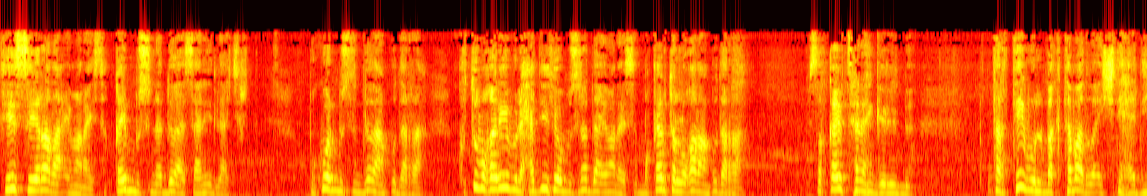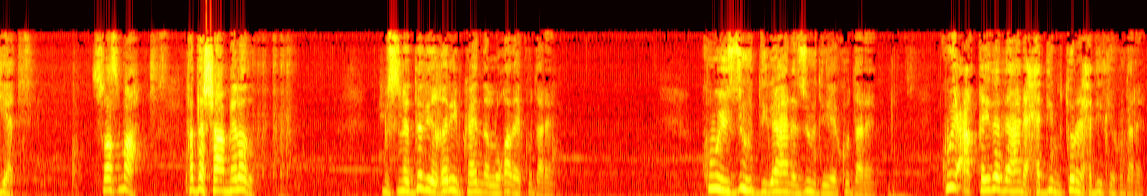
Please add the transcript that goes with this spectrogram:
Kii siiradaa imanaysa qeyb musnado asaaniid laa jirta. Ma kuwan musnadadaan ku daraa kutub gariibulxadiid oo musnadaa imanaysa ma qeybta luqadaan ku daraa mise qeybtanaan gelina tartiibu lmaktabaat waa ijtihaadiyaat saas maaha hadda shaamiladu musnadadii gariibka ahaydna luqaday ku dareen. Kuwii zuhdiga ahna zuhdigay ku dareen. Kuwii caqiidada ahana xadii mutunul xadiidkay ku dareen.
